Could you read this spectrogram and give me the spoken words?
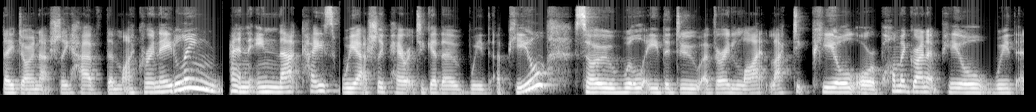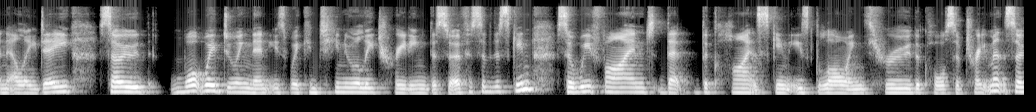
they don't actually have the microneedling. And in that case, we actually pair it together with a peel. So we'll either do a very light lactic peel or a pomegranate peel with an LED. So what we're doing then is we're continually treating the surface of the skin. So we find that the client's skin is glowing through the course of treatment. So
